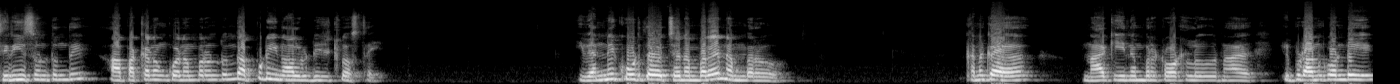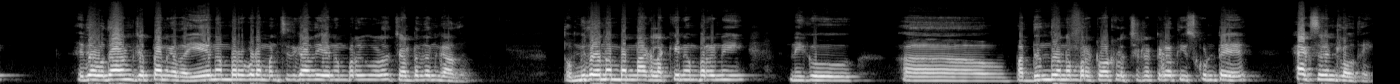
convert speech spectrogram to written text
సిరీస్ ఉంటుంది ఆ పక్కన ఇంకో నెంబర్ ఉంటుంది అప్పుడు ఈ నాలుగు డిజిట్లు వస్తాయి. ఇవన్నీ కూడితే వచ్చే నెంబరే నెంబరు. కనుక నాకు ఈ నెంబర్ టోటల్ నా ఇప్పుడు అనుకోండి ఇదే ఉదాహరణకు చెప్పాను కదా ఏ నెంబర్ కూడా మంచిది కాదు ఏ నెంబర్ కూడా చెడ్డదని కాదు. తొమ్మిదో నెంబర్ నాకు లక్కీ నెంబర్ అని నీకు పద్దెనిమిదో నెంబర్ టోటల్ వచ్చేటట్టుగా తీసుకుంటే యాక్సిడెంట్లు అవుతాయి.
